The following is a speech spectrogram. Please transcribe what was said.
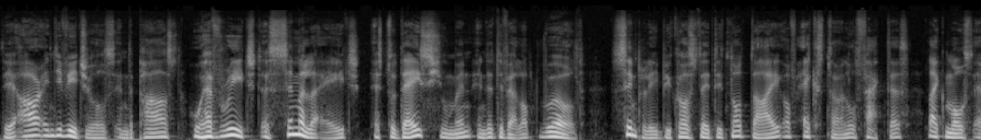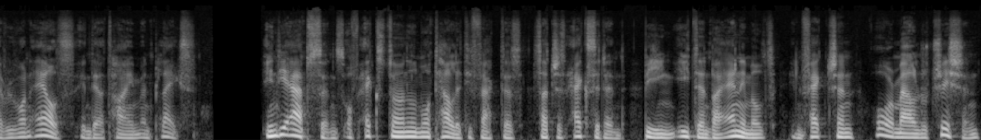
There are individuals in the past who have reached a similar age as today's human in the developed world, simply because they did not die of external factors like most everyone else in their time and place. In the absence of external mortality factors such as accident, being eaten by animals, infection, or malnutrition,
